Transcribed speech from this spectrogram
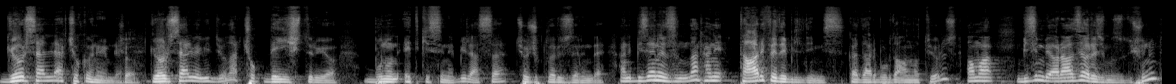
Görseller çok önemli. Çok. Görsel ve videolar çok değiştiriyor bunun etkisini bilhassa çocuklar üzerinde. Hani biz en azından hani tarif edebildiğimiz kadar burada anlatıyoruz ama bizim bir arazi aracımızı düşünün.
